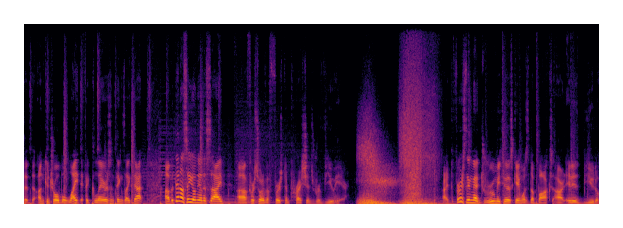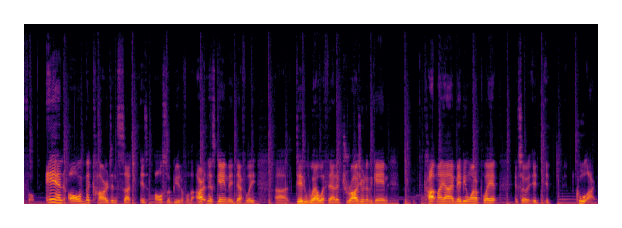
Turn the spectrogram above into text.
the, the, uncontrollable light if it glares and things like that. Uh, but then I'll see you on the other side uh, for sort of a first impressions review here. All right, the first thing that drew me to this game was the box art. It is beautiful. And all of the cards and such is also beautiful. The art in this game, they definitely uh, did well with that. It draws you into the game, caught my eye, made me want to play it. And so it, it cool art.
